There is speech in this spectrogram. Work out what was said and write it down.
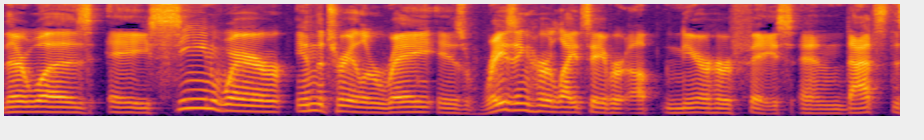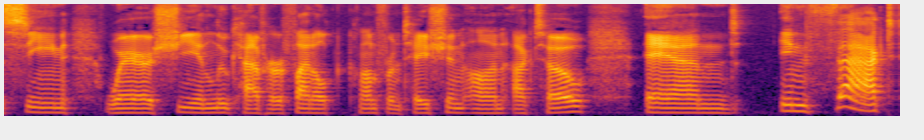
there was a scene where in the trailer, Rey is raising her lightsaber up near her face. And that's the scene where she and Luke have her final confrontation on Ahch-To. And in fact,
